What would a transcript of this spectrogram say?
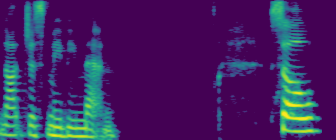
Not just maybe men. So,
